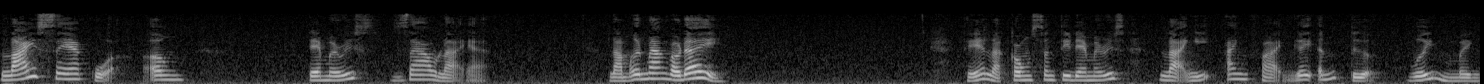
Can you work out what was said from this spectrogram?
lái xe của ông Demeris giao lại ạ. Làm ơn mang vào đây. Thế là công Santi Demeris lại nghĩ anh phải gây ấn tượng với mình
